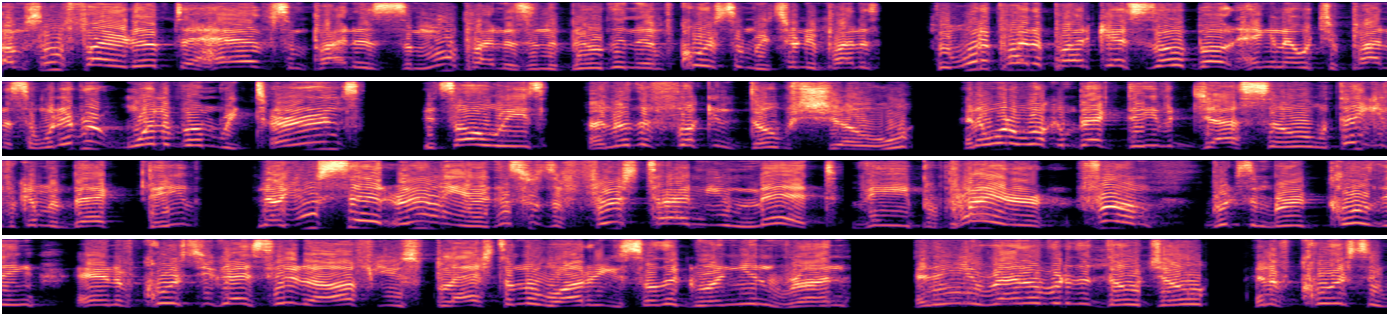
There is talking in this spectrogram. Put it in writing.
I'm so fired up to have some partners, some new partners in the building, and of course some returning partners. The What a Partner podcast is all about hanging out with your partners. So whenever one of them returns, it's always another fucking dope show. And I want to welcome back David Jasso. Thank you for coming back, Dave. Now, you said earlier this was the first time you met the proprietor from Berg Clothing, and of course, you guys hit it off. You splashed on the water, you saw the grunion run, and then you ran over to the dojo. And of course, it,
